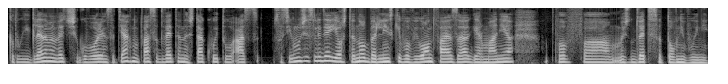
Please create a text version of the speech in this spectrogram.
като ги гледаме, вече ще говорим за тях, но това са двете неща, които аз със сигурност ще следя. И още едно, Берлински Вавилон, това е за Германия в, а, между двете световни войни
